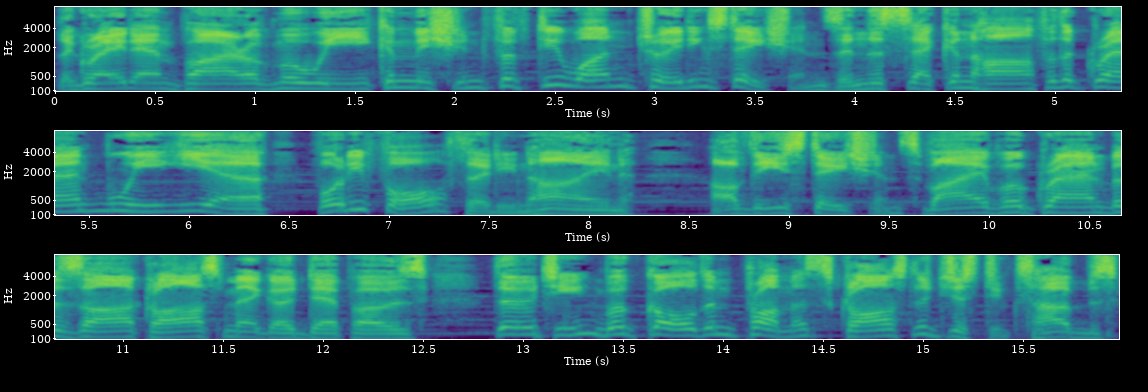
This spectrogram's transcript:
The great empire of Mui commissioned 51 trading stations in the second half of the Grand Mui year 4439. Of these stations, five were Grand Bazaar class mega depots, 13 were Golden Promise class logistics hubs,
